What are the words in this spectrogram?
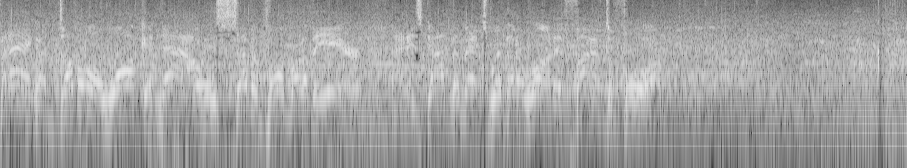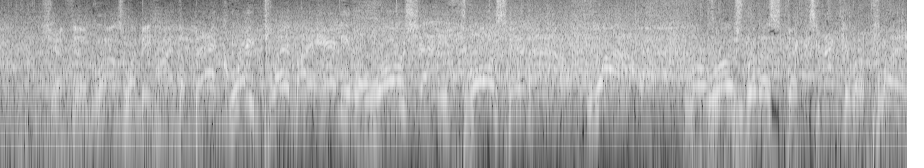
bang, a double, a walk, and now his seventh home run of the year. And he's gotten the Mets within a run at 5 to 4. Sheffield grounds one behind the back. Great play by Andy LaRoche, and he throws him out. Wow! LaRoche with a spectacular play.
